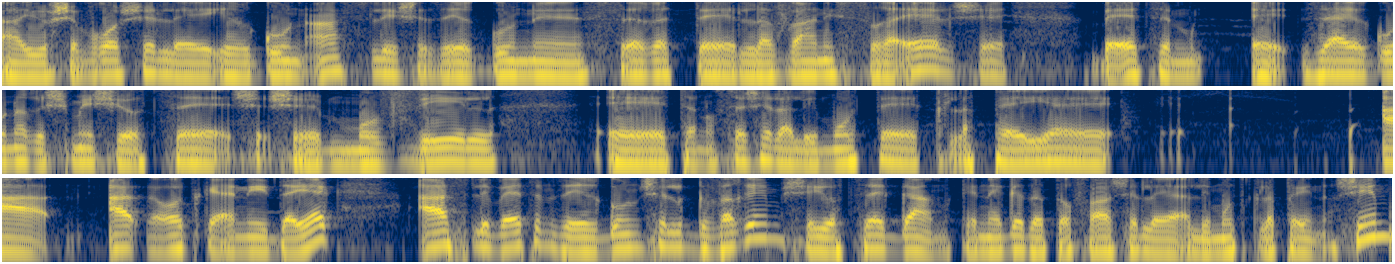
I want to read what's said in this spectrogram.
היושב ראש של uh, ארגון אסלי, שזה ארגון סרט לבן ישראל, שבעצם זה הארגון הרשמי שיוצא, ש- שמוביל את הנושא של אלימות כלפי... Uh, אוקיי, אני אדייק. אסלי בעצם זה ארגון של גברים שיוצא גם כנגד התופעה של אה, אלימות כלפי נשים,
